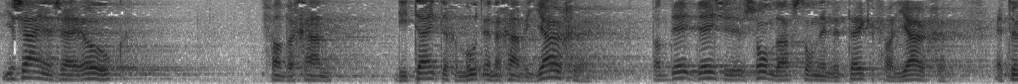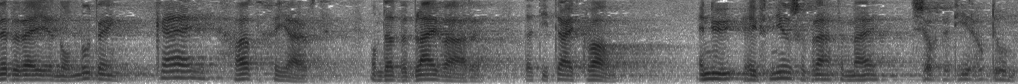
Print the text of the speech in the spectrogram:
Jezaja zei ook van we gaan die tijd tegemoet en dan gaan we juichen. Want de, deze zondag stond in het teken van juichen. En toen hebben wij een ontmoeting keihard gejuicht. Omdat we blij waren dat die tijd kwam. En nu heeft Niels gevraagd aan mij, zullen we het hier ook doen?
